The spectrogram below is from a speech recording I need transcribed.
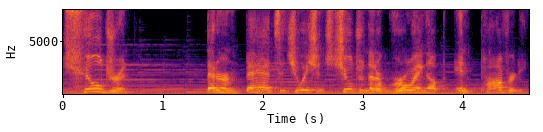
children that are in bad situations, children that are growing up in poverty.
